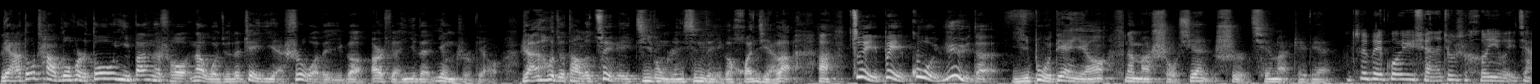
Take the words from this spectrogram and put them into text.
俩都差不多或者都一般的时候，那我觉得这也是我的一个二选一的硬指标。然后就到了最为激动人心的一个环节了啊，最被过誉的一部电影。那么首先。是秦晚这边最被过誉选的就是《何以为家》，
